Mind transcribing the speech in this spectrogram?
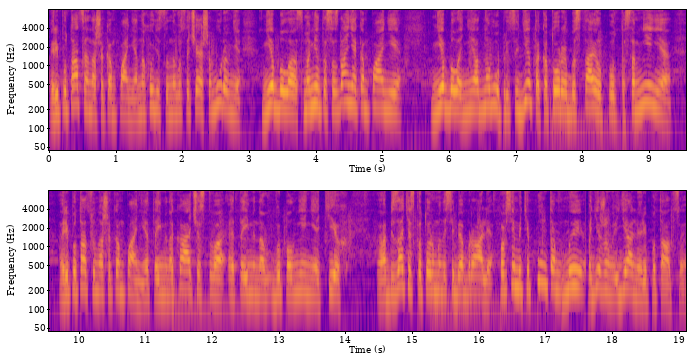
Репутация нашей компании находится на высочайшем уровне. Не было с момента создания компании, не было ни одного прецедента, который бы ставил под сомнение репутацию нашей компании. Это именно качество, это именно выполнение тех обязательств, которые мы на себя брали. По всем этим пунктам мы поддерживаем идеальную репутацию.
